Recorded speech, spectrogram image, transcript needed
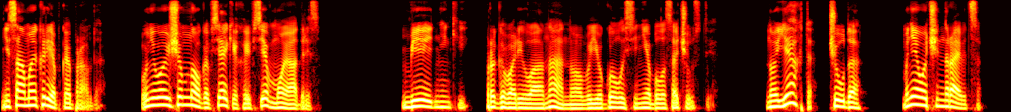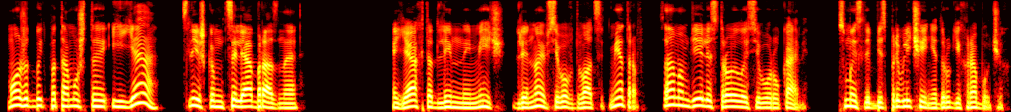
Не самая крепкая, правда. У него еще много всяких, и все в мой адрес. «Бедненький», — проговорила она, но в ее голосе не было сочувствия. «Но яхта — чудо. Мне очень нравится. Может быть, потому что и я Слишком целеобразная. Яхта «Длинный меч», длиной всего в 20 метров, в самом деле строилась его руками. В смысле, без привлечения других рабочих.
